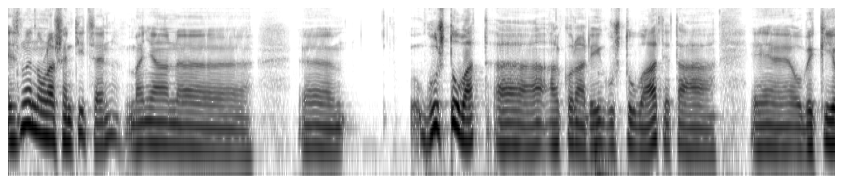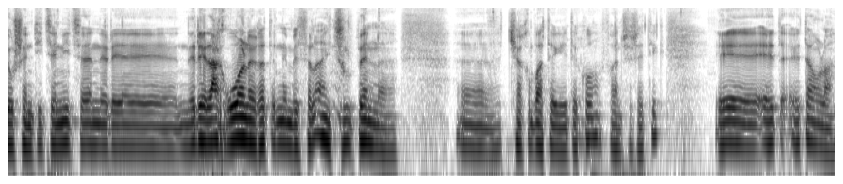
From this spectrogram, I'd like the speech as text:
ez nuen nola sentitzen, baina... Eh, gustu bat uh, alkonari, gustu bat, eta e, obekio sentitzen itzen nire, nire laguan egaten den bezala, itzulpen uh, txak bat egiteko, frantsesetik. E, et, eta hola,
